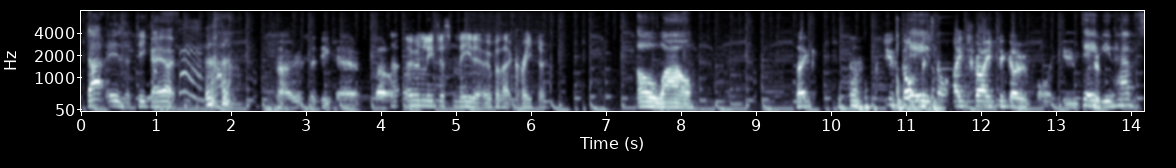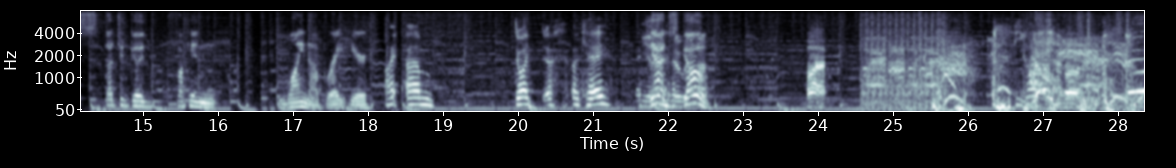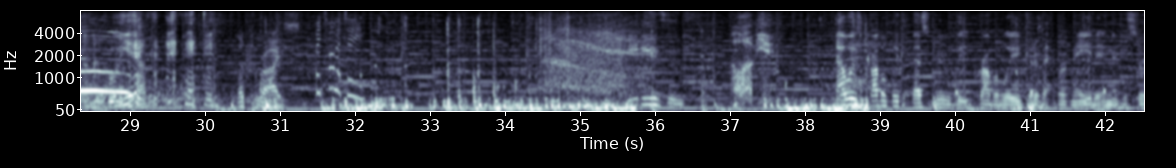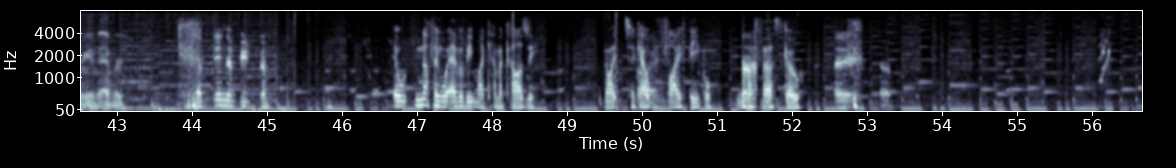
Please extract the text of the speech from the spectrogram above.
That is a TKO. No, it's a TKO. Well, That only just made it over that crater. Oh wow. like, you've got Dave. the shot I tried to go for. You Dave, you have such a good fucking lineup right here. I um. Do I? Uh, okay. Yeah, just go. with Fire. Oh yeah. Christ. Jesus. I love you. That was probably the best move that you probably could have ever made in the history of ever. Yep. In the future. It'll, nothing will ever beat my kamikaze. I like, took out Alright. five people in my first go. I didn't.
